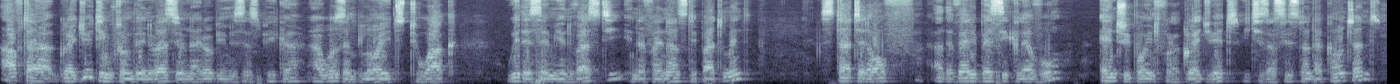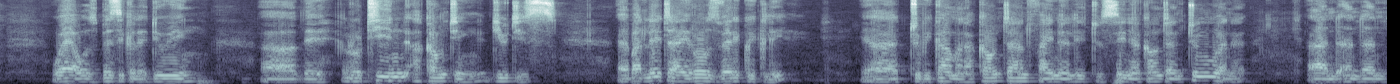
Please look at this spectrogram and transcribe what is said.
After graduating from the University of Nairobi, Mr. Speaker, I was employed to work with the same university in the finance department. Started off at the very basic level, entry point for a graduate, which is assistant accountant, where I was basically doing uh, the routine accounting duties. Uh, but later I rose very quickly uh, to become an accountant, finally to senior accountant two, and, uh, and, and, and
